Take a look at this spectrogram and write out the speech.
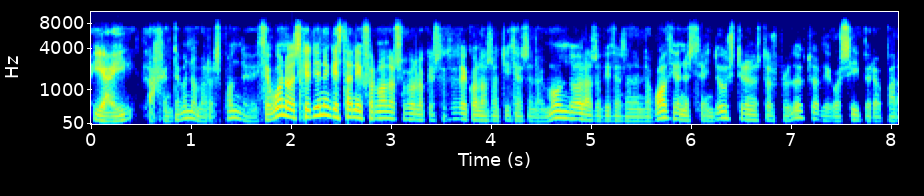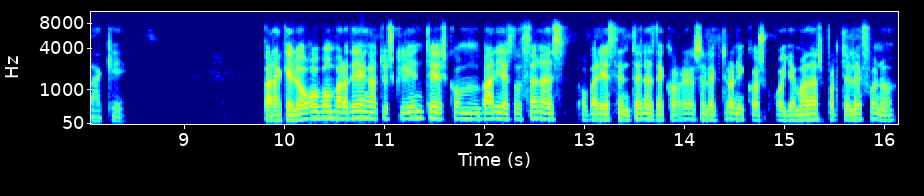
Y ahí la gente no me responde. Dice, bueno, es que tienen que estar informados sobre lo que sucede con las noticias en el mundo, las noticias en el negocio, en nuestra industria, en nuestros productos. Digo, sí, pero ¿para qué? Para que luego bombardeen a tus clientes con varias docenas o varias centenas de correos electrónicos o llamadas por teléfono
